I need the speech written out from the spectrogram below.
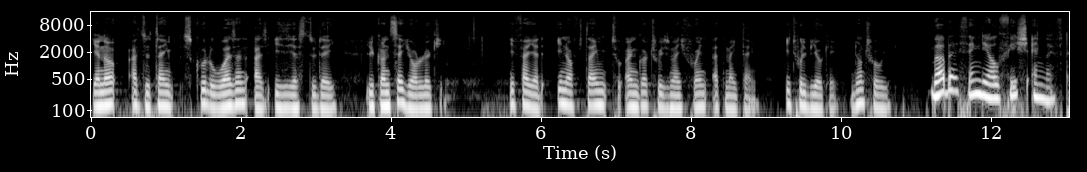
You know, at the time, school wasn't as easy as today. You can say you're lucky. If I had enough time to hang out with my friend at my time, it will be okay. Don't worry. Bob thanked the old fish and left.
